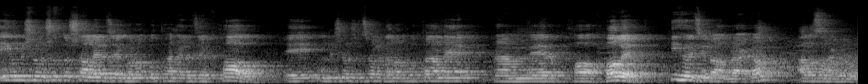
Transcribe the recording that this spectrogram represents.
এই উনিশশো উনসত্তর সালের যে গণঅভ্যুত্থানের যে ফল এই উনিশশো উনসত্তর সালের আম, ফলে কি হয়েছিল আমরা এখন আলোচনা করব?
